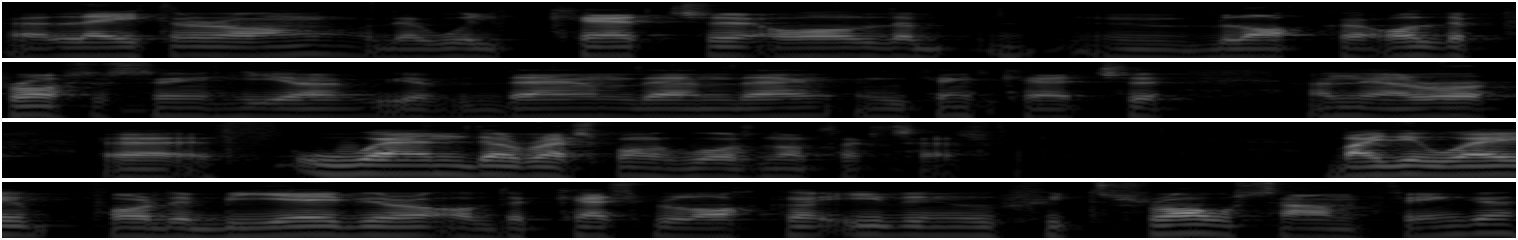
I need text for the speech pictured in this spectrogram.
later on that will catch all the mm, block, all the processing here. We have then, then, then, and we can catch an error uh, when the response was not successful. By the way, for the behavior of the catch block, even if we throw something,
